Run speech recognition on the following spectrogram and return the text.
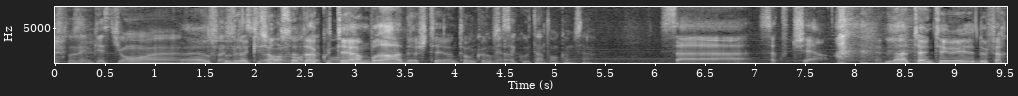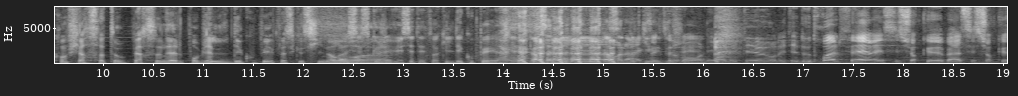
se posait, une question. Euh, on se posait la question. Ça doit coûter un bras d'acheter un ton comme ça. Combien ça coûte un ton comme ça ça, ça coûte cher. Là, tu as intérêt de faire confiance à ton personnel pour bien le découper parce que sinon. Ah bah, c'est ce que euh, j'ai vu, c'était toi qui le découpais. Hein. Il n'y a personne d'autre qui, qui, touchait. On, était, on était deux, trois à le faire et c'est sûr que bah, c'est sûr que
